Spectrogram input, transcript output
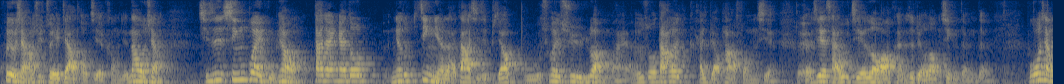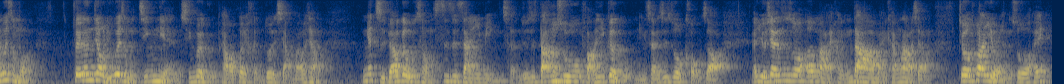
会有想要去追加投机的空间。那我想。其实新贵股票，大家应该都应该说近年来，大家其实比较不会去乱买，就是说大家会还是比较怕风险，可能这些财务揭露啊，可能是流动性等等。不过我想，为什么追根究底，为什么今年新贵股票会很多人想买？我想，应该指标个股是从四四三一敏成，就是当初防疫个股敏成是做口罩，哎，有些人是说呃买恒大买康那香，结果突然有人说，哎，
